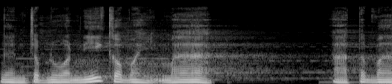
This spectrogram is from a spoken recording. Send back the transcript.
เงินจำนวนนี้ก็ไม่มากอาตมา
